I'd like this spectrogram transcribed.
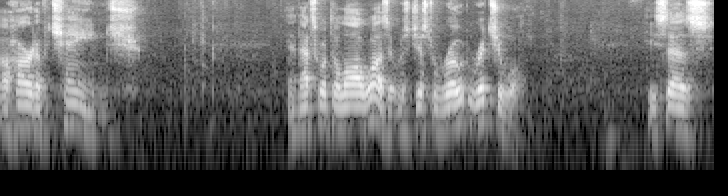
a heart of change. And that's what the law was. It was just rote ritual. He says,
